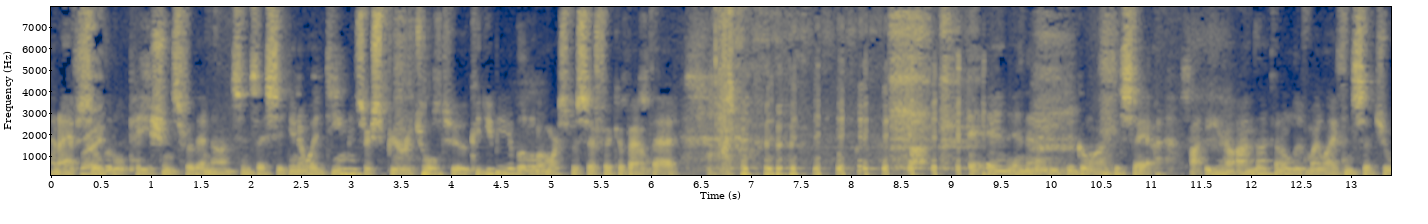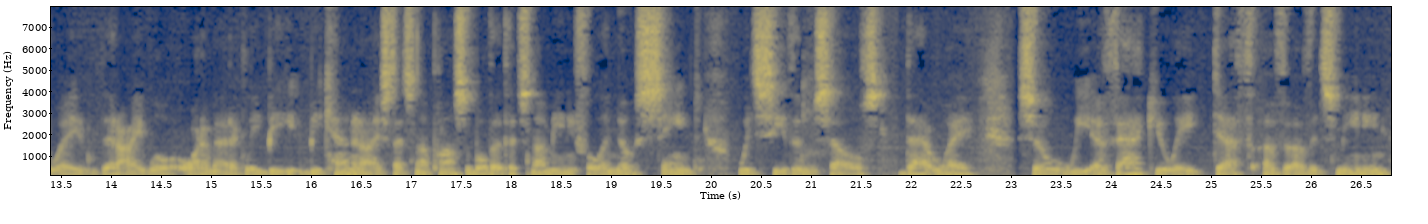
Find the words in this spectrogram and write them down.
And I have right. so little patience for that nonsense. I said, you know what? Demons are spiritual too. Could you be a little bit more specific about that? and, and then I need to go on to say, you know, I'm not going to live my life in such a way that I will automatically be, be canonized. That's not possible. That, that's not meaningful. And no saint would see themselves that way. So we evacuate death of, of its meaning,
